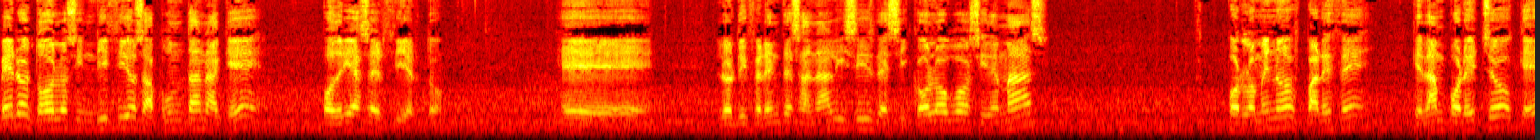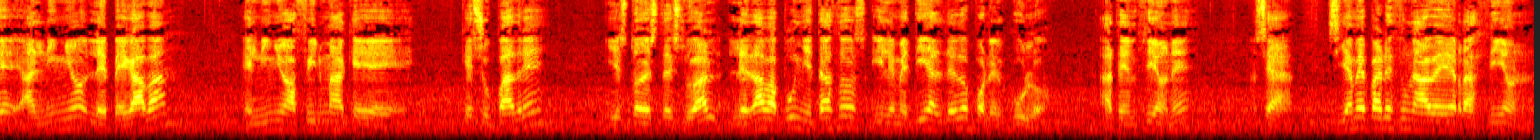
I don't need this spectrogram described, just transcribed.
Pero todos los indicios apuntan a que podría ser cierto. los diferentes análisis de psicólogos y demás por lo menos parece que dan por hecho que al niño le pegaba, el niño afirma que, que su padre, y esto es textual, le daba puñetazos y le metía el dedo por el culo. Atención, ¿eh? O sea, si ya me parece una aberración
